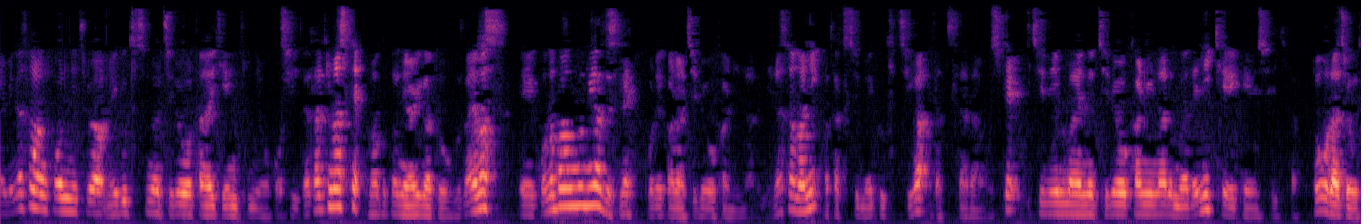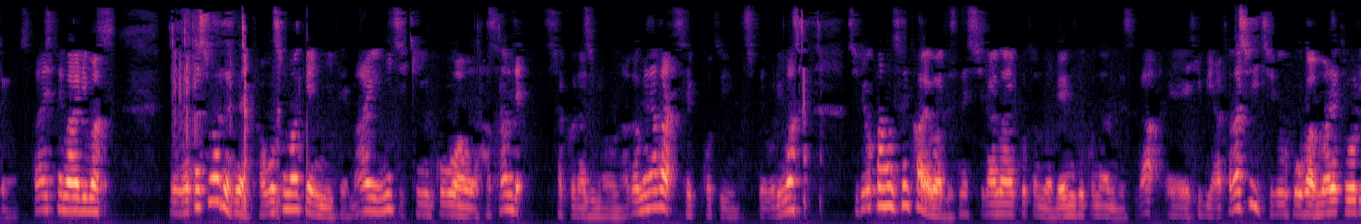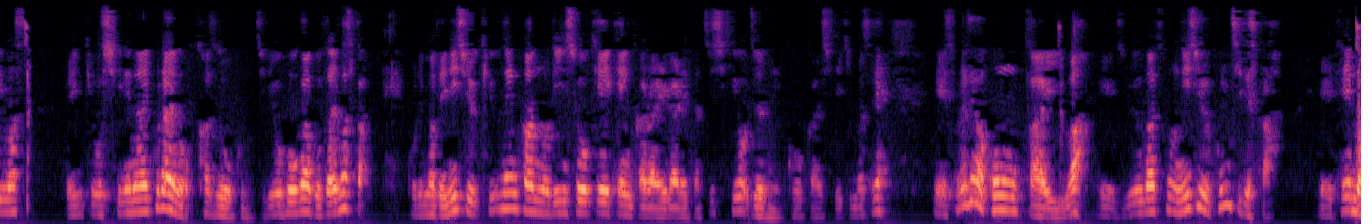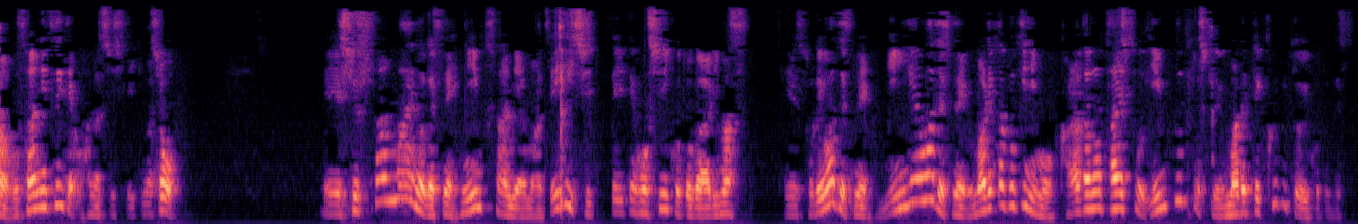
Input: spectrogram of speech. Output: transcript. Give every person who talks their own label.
Speaker 1: えー皆さん、こんにちは。めぐきちの治療体験記にお越しいただきまして、誠にありがとうございます。えーこの番組はですね、これから治療家になる皆様に、私、めぐきちが脱サラをして、一人前の治療家になるまでに経験してきたことをラジオでお伝えしてまいります。えー私はですね、鹿児島県にて毎日金港湾を挟んで、桜島を眺めながら接骨院をしております。治療科の世界はですね、知らないことの連続なんですが、え日々新しい治療法が生まれております。勉強しきれないくらいの数多くの治療法がございますが、これまで29年間の臨床経験から得られた知識を徐々に公開していきますね。えそれでは今回は、え10月の29日ですか。えテーマはお産についてお話ししていきましょう。え出産前のですね、妊婦さんにはまあぜひ知っていてほしいことがあります。えそれはですね、人間はですね、生まれた時にも体の体質をインプットして生まれてくるということです。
